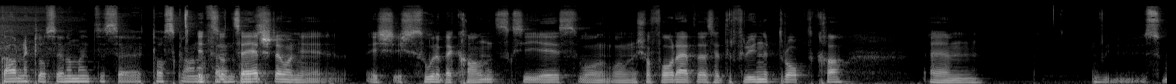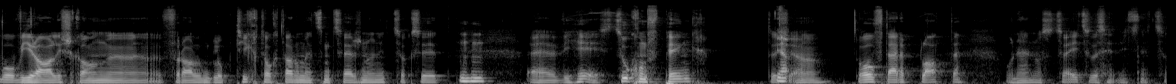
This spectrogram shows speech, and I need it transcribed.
gar nicht gelesen, ich habe nur das äh, Toskana Jetzt so das erste, was ich, ist, ist super bekannt war, ist, wo, wo ich schon vorher, das hat er früher gedroppt ähm, wo viral ist gegangen, vor allem, glaube TikTok, darum hat es mir zuerst noch nicht so gesehen. Mhm. Äh, wie heisst Zukunft Pink, das Ja. ist ja auch auf dieser Platte. Und dann noch das zweite, das hat jetzt nicht so,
